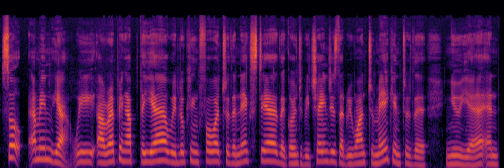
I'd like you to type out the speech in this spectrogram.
So, I mean, yeah, we are wrapping up the year. We're looking forward to the next year. There are going to be changes that we want to make into the new year, and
